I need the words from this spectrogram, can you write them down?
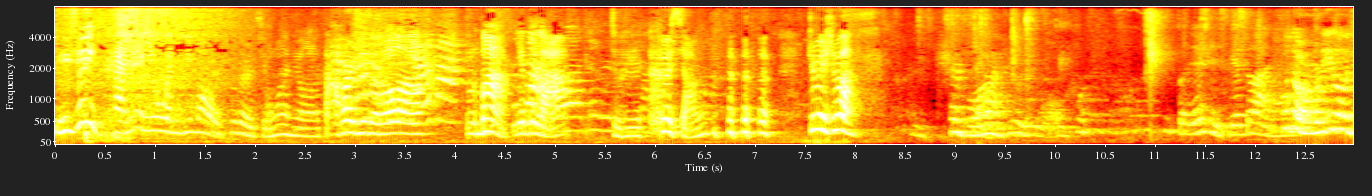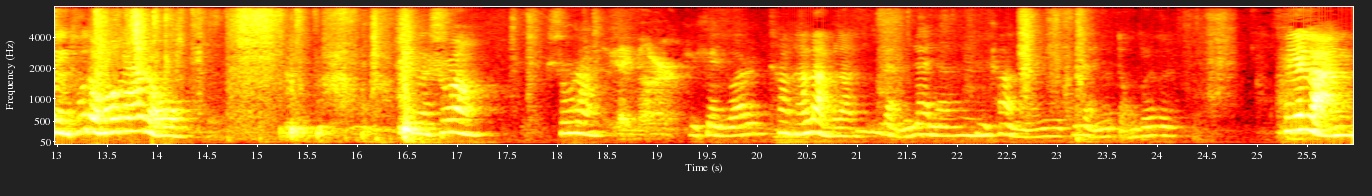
兑水看人有问题吗？土豆金黄椒，大盘鸡做好了啊，不麻也不辣，就是可香。准备吃吧。吃多了。这也是阶段土豆里头净土豆，没多少肉。这个手上，手上就选角儿，尝看烂不烂？烂不烂呢？你尝尝，你不烂就冻着呗。它也烂，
